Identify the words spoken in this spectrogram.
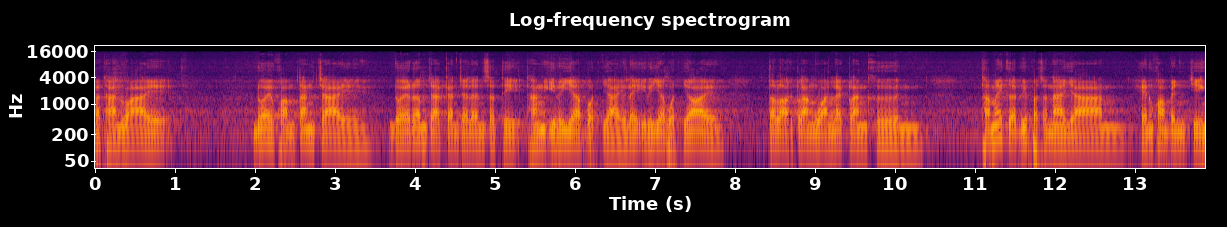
ประทานไว้ ด้วยความตั้งใจ โดยเริ่มจากการเจริญสติทั้งอิริยาบถใหญ่และอิริยาบถย่อย ตลอดกลางวันและกลางคืนทำให้เกิดวิปัสสนาญาณเห็นความเป็นจริง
